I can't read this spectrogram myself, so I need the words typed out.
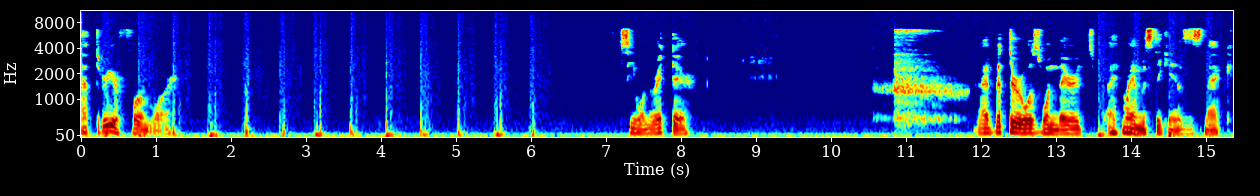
Got three or four more. See one right there. I bet there was one there. It's, I might have mistaken it as a snack.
